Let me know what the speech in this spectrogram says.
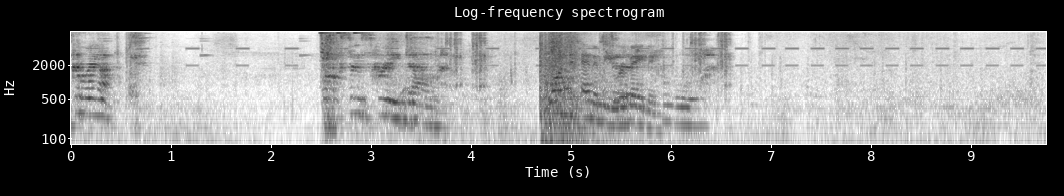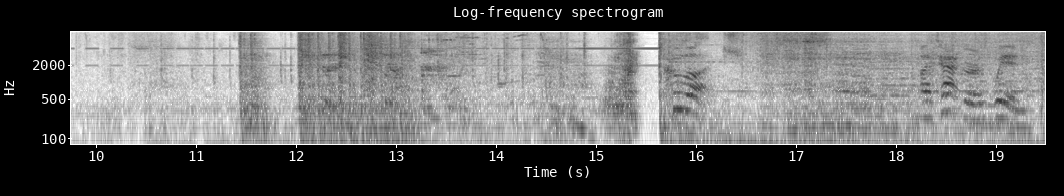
Going up. Toxin screen down. One enemy remaining. Fool. Clutch. Attackers win.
